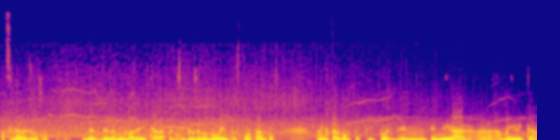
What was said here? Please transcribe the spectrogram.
a finales de, los, de, la misma década, a principios de los 90. Por tanto, Tardó un poquito en, llegar a América,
